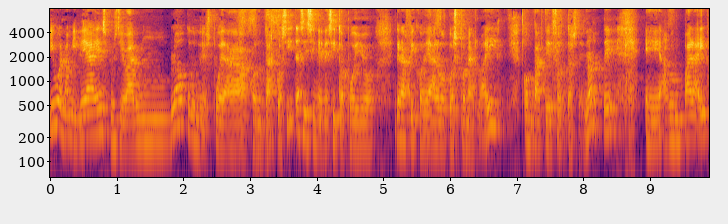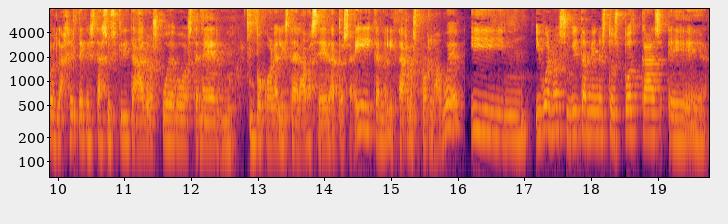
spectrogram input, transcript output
Y bueno, mi idea es pues llevar un blog donde os pueda contar cositas y si necesito apoyo gráfico de algo, pues ponerlo ahí, compartir fotos de norte, eh, agrupar ahí pues la gente que está suscrita a los juegos, tener un poco la lista de la base de datos ahí, canalizarlos por la web y, bueno, subir también estos podcasts. Eh,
